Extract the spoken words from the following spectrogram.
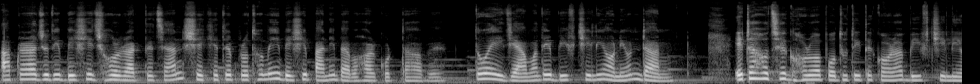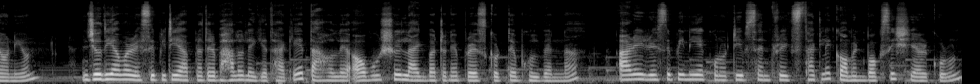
আপনারা যদি বেশি ঝোল রাখতে চান, সেক্ষেত্রে প্রথমেই বেশি পানি ব্যবহার করতে হবে। তো এই যে আমাদের বিফ চিলি অনিয়ন ডান। এটা হচ্ছে ঘরোয়া পদ্ধতিতে করা বিফ চিলি অনিয়ন যদি আমার রেসিপিটি আপনাদের ভালো লেগে থাকে, তাহলে অবশ্যই লাইক বাটনে প্রেস করতে ভুলবেন না। আর এই রেসিপি নিয়ে কোনো টিপস অ্যান্ড ট্রিক্স থাকলে কমেন্ট বক্সে শেয়ার করুন।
